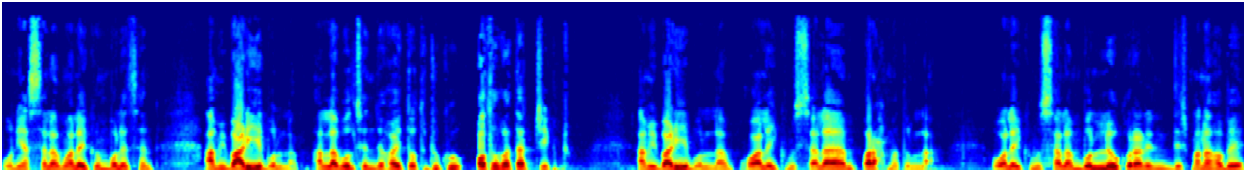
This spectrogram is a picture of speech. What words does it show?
উনি আসসালাম আলাইকুম বলেছেন, আমি বাড়িয়ে বললাম। আল্লাহ বলছেন যে, হয় ততটুকু অথবা তার চেয়ে একটু। আমি বাড়িয়ে বললাম, ওয়ালাইকুম আসসালাম রহমতুল্লাহ। ওয়ালাইকুম আসসালাম বললেও কোরআনের নির্দেশ মানা হবে।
